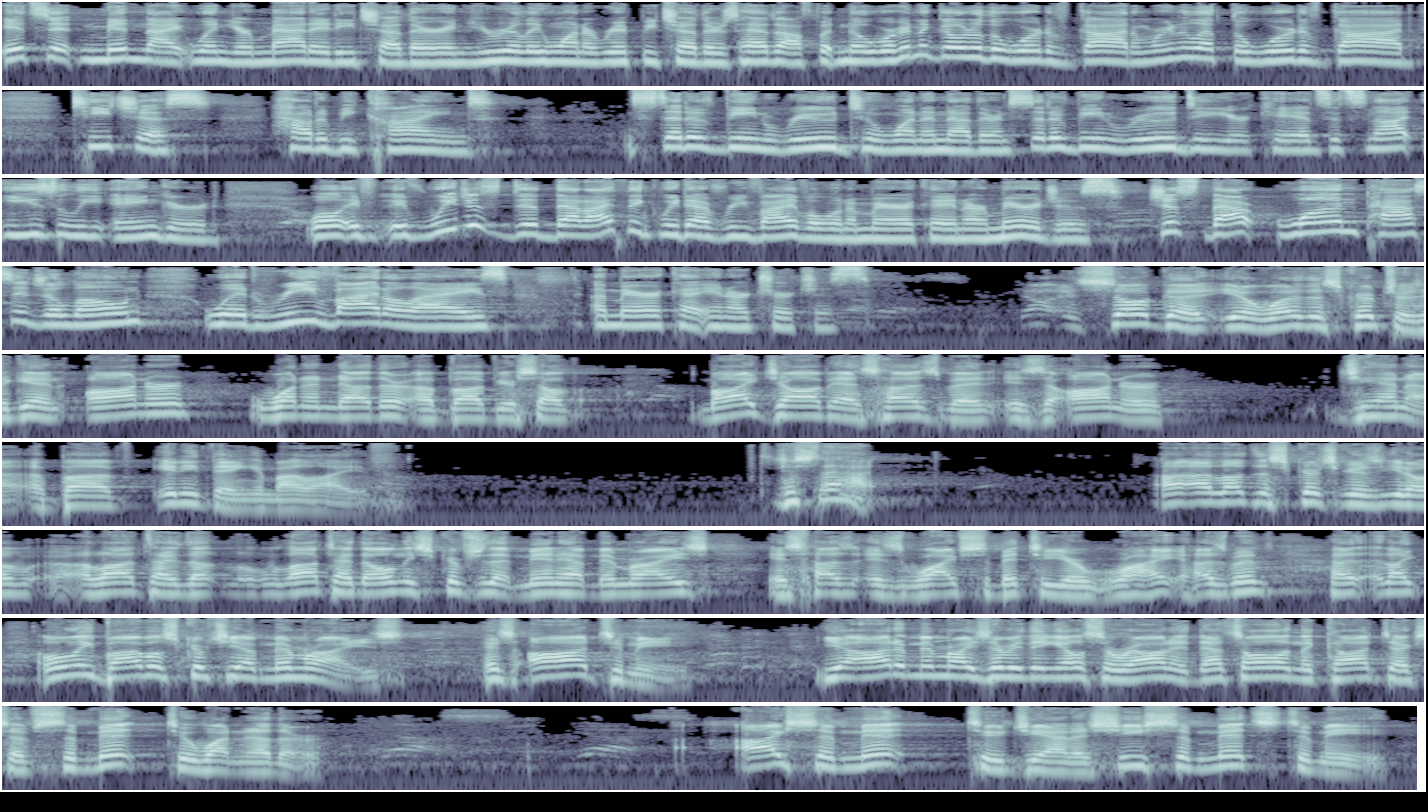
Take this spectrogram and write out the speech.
It's at midnight when you're mad at each other and you really want to rip each other's head off. But no, we're going to go to the Word of God and we're going to let the Word of God teach us how to be kind. Instead of being rude to one another, instead of being rude to your kids, it's not easily angered. Well, if, if we just did that, I think we'd have revival in America in our marriages. Just that one passage alone would revitalize America in our churches. No, it's so good. You know, one of the scriptures, again, honor one another above yourself. My job as husband is to honor Jana above anything in my life. Just that. I, I love the scripture because you know a lot of times, the, a lot of times, the only scripture that men have memorized is hus- is wife submit to your wife husband. Uh, like only Bible scripture you have memorized. It's odd to me. You ought to memorize everything else around it. That's all in the context of submit to one another. I submit to Janice. She submits to me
